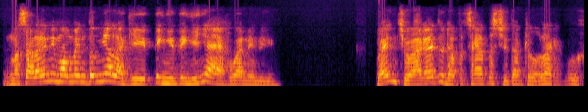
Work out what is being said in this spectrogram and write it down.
masalah ini momentumnya lagi tinggi-tingginya F1 ini. Lain juara itu dapat 100 juta dolar. Uh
